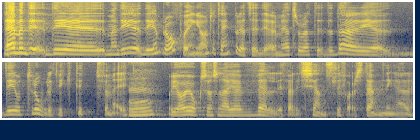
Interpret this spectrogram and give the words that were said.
Nej, men, det, det, men det, det är en bra poäng. Jag har inte tänkt på det tidigare, men jag tror att det, det där är, det är otroligt viktigt för mig. mm, Och jag är också en sån där, jag är väldigt, väldigt känslig för stämningar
